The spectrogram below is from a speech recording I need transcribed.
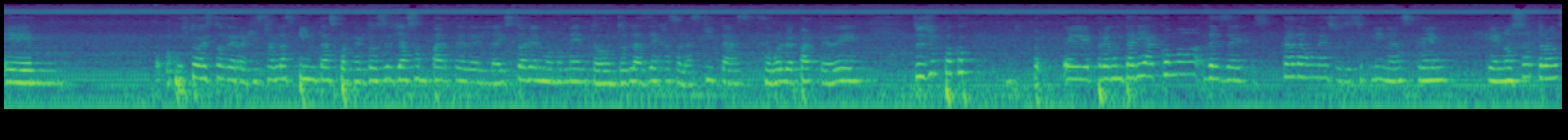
eh, justo esto de registrar las pintas, porque entonces ya son parte de la historia del monumento, entonces las dejas o las quitas, se vuelve parte de... Entonces yo un poco eh, preguntaría cómo desde cada una de sus disciplinas creen que nosotros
